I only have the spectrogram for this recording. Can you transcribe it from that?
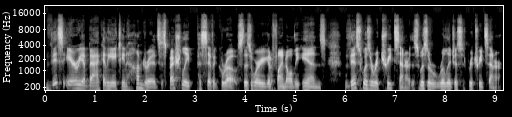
this area back in the 1800s, especially Pacific Grove, so this is where you're going to find all the inns. This was a retreat center. This was a religious retreat center.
